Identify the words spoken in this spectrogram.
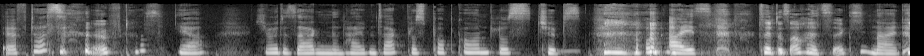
Öfters. Öfters? Ja. Ich würde sagen, einen halben Tag plus Popcorn plus Chips und Eis. Zählt das auch als Sex? Nein.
